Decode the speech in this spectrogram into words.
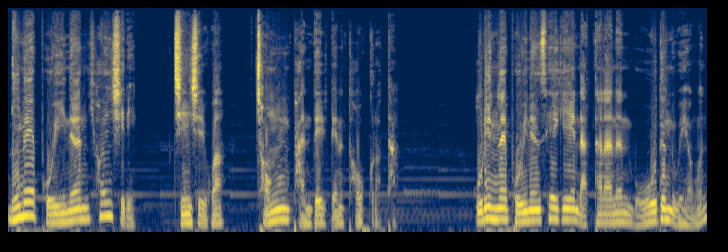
눈에 보이는 현실이 진실과 정반대일 때는 더욱 그렇다. 우리 눈에 보이는 세계에 나타나는 모든 외형은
